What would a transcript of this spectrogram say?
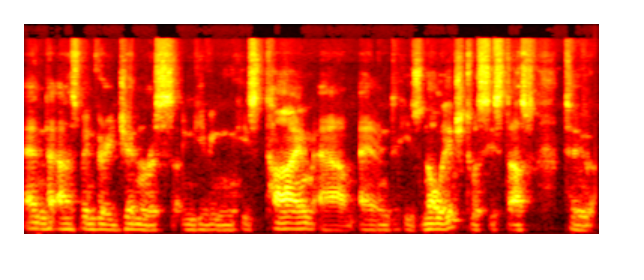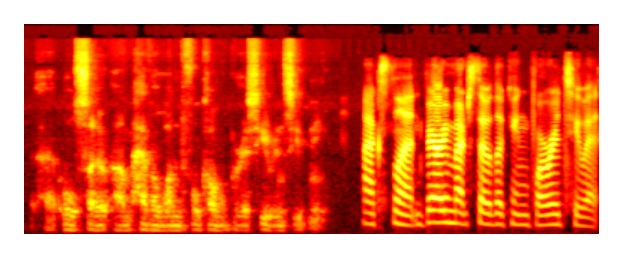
and has been very generous in giving his time um, and his knowledge to assist us to uh, also um, have a wonderful Congress here in Sydney. Excellent. Very much so looking forward to it.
